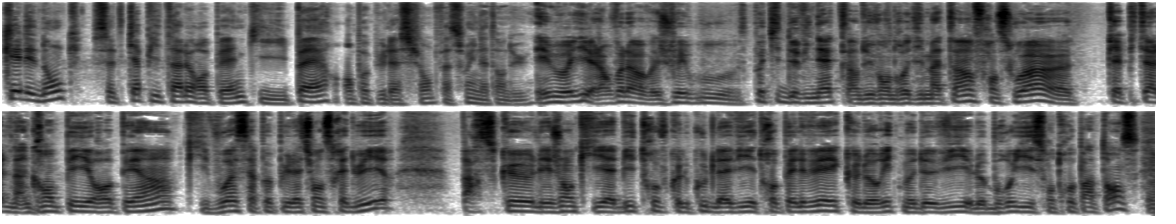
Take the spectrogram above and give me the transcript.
Quelle est donc cette capitale européenne qui perd en population de façon inattendue? Et vous voyez, alors voilà, je vais vous petite devinette hein, du vendredi matin, François, euh, capitale d'un grand pays européen qui voit sa population se réduire parce que les gens qui y habitent trouvent que le coût de la vie est trop élevé, que le rythme de vie et le bruit sont trop intenses. Mmh.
